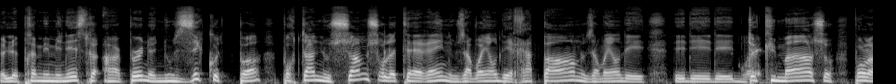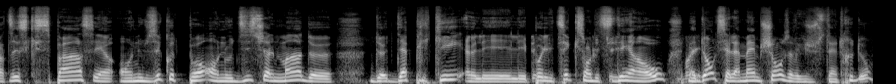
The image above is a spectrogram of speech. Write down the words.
le premier ministre Harper ne nous écoute pas. Pourtant, nous sommes sur le terrain, nous envoyons des rapports, nous envoyons des, des, des- des documents sur- pour leur dire ce qui se passe et on nous écoute pas. On nous dit seulement de de- d'appliquer euh, les, les politiques qui sont décidées en haut. Mais donc, c'est la même chose avec Justin Trudeau?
